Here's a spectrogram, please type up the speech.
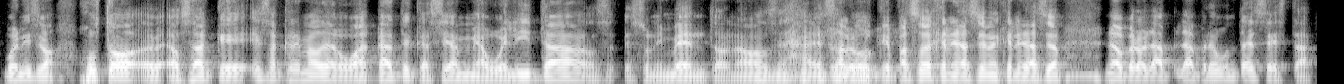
Buenísimo. Justo, eh, o sea, que esa crema de aguacate que hacía mi abuelita es un invento, ¿no? O sea, es algo que pasó de generación en generación. No, pero la, la pregunta es esta.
